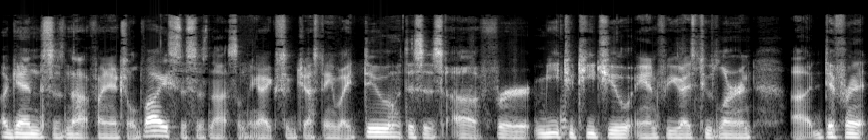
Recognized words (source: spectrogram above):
again, this is not financial advice. This is not something I suggest anybody do. This is uh, for me to teach you and for you guys to learn uh, different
